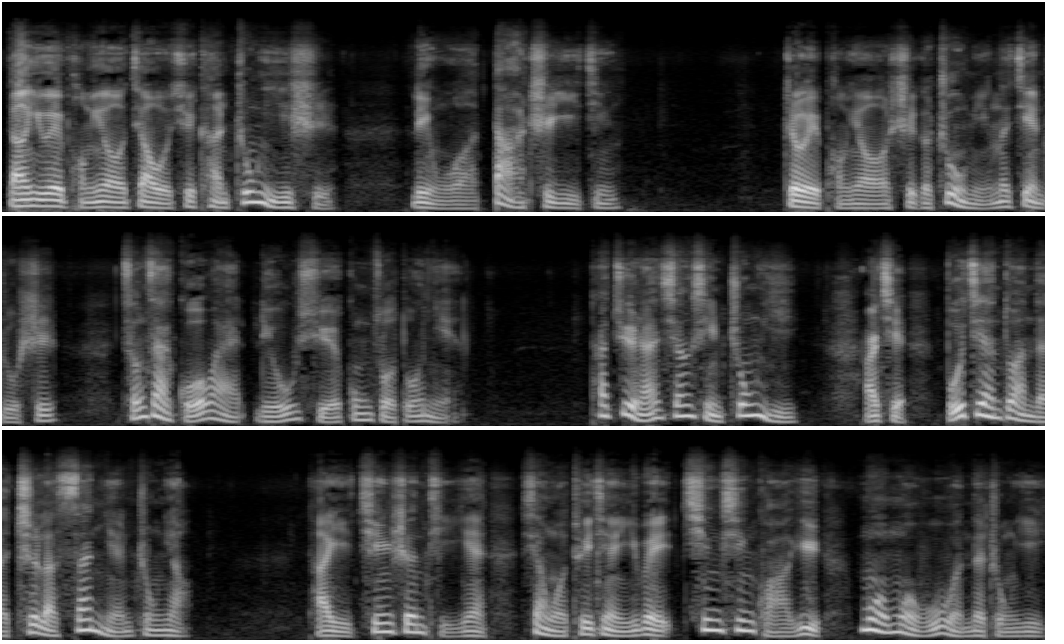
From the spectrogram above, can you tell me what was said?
当一位朋友叫我去看中医时，令我大吃一惊。这位朋友是个著名的建筑师，曾在国外留学工作多年，他居然相信中医，而且不间断地吃了三年中药。他以亲身体验向我推荐一位清心寡欲、默默无闻的中医。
